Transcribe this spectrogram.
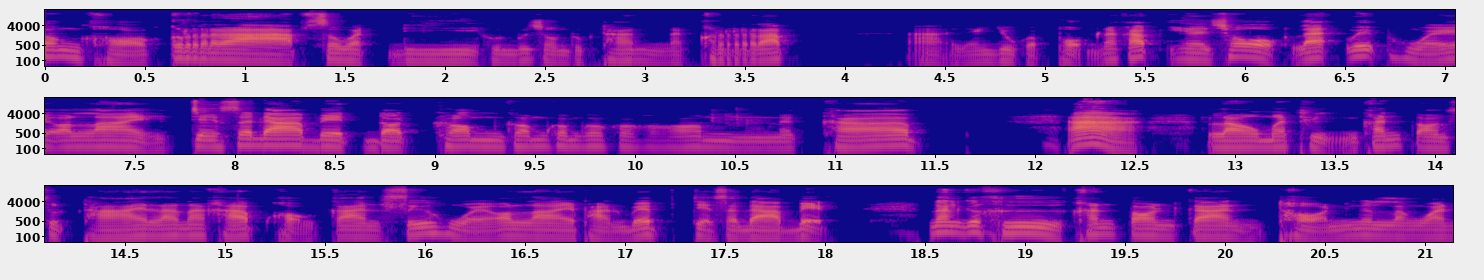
ต้องขอกราบสวัสดีคุณผู้ชมทุกท่านนะครับอ่ายังอยู่กับผมนะครับเฮียโชค และเว็บหวยออนไลน์ j s d a b e t com com com com com นะครับอ่าเรามาถึงขั้นตอนสุดท้ายแล้วนะครับ ของการซื้อหวยออนไลน์ผ่านเว็บเจษดาเบ็ดนั่นก็คือขั้นตอนการถอนเงินรางวัล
